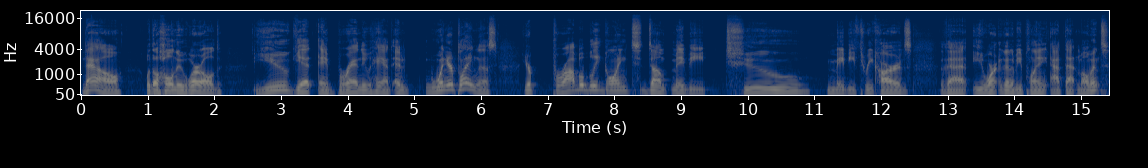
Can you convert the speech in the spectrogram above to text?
Now, with a whole new world, you get a brand new hand. And when you're playing this, you're probably going to dump maybe two, maybe three cards that you weren't going to be playing at that moment.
